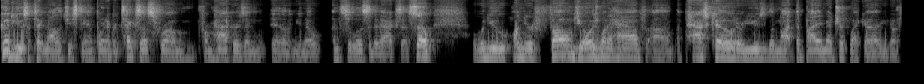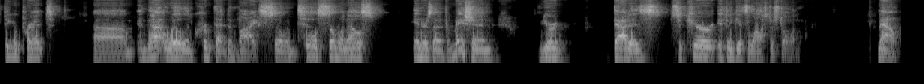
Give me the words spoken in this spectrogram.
good use of technology standpoint, it protects us from from hackers and uh, you know unsolicited access. So when you on your phones, you always want to have um, a passcode or use the the biometric like a you know fingerprint, um, and that will encrypt that device. So until someone else enters that information, your data is secure if it gets lost or stolen. Now,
